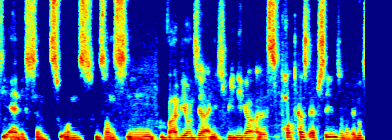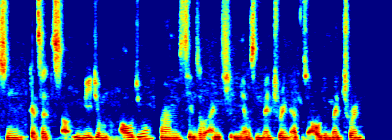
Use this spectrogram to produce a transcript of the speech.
die ähnlich sind zu uns. Ansonsten, weil wir uns ja eigentlich weniger als Podcast-App sehen, sondern wir nutzen derzeit Medium Audio, ähm, sehen uns aber eigentlich mehr als ein Mentoring-App, also Audio-Mentoring,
